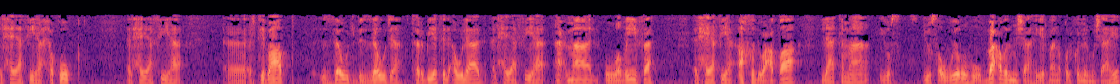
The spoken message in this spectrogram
الحياة فيها حقوق الحياة فيها آه، ارتباط الزوج بالزوجة تربية الأولاد الحياة فيها أعمال ووظيفة الحياة فيها أخذ وعطاء لا كما يصوره بعض المشاهير ما نقول كل المشاهير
